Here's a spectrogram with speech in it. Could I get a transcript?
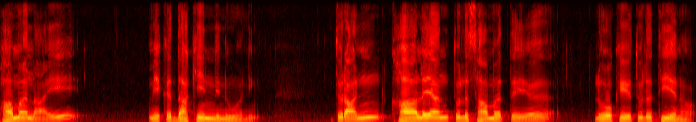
පමණයි මේක දකින්නේ නුවණින්. ඒතර අන් කාලයන් තුල සමතය ලෝකයේ තුල තියෙනවා.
